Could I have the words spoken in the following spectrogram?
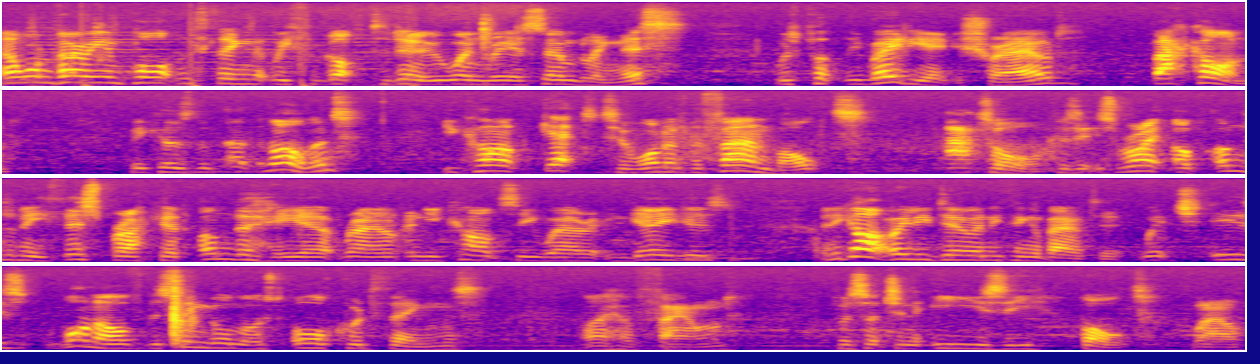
Now one very important thing that we forgot to do when reassembling this was put the radiator shroud back on because at the moment you can't get to one of the fan bolts at all because it's right up underneath this bracket under here round and you can't see where it engages and you can't really do anything about it which is one of the single most awkward things I have found for such an easy bolt. Well,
